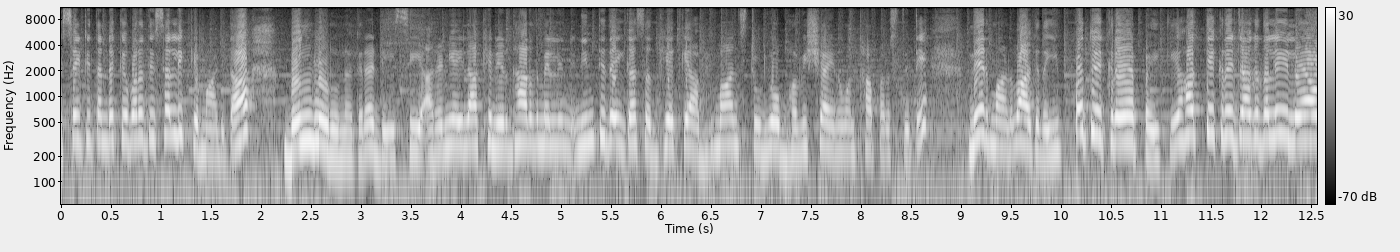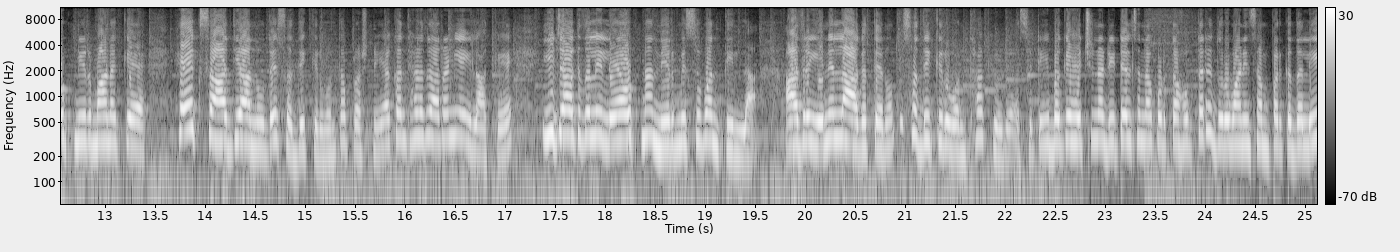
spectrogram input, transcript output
ಎಸ್ಐಟಿ ತಂಡಕ್ಕೆ ವರದಿ ಸಲ್ಲಿಕೆ ಮಾಡಿದ ಬೆಂಗಳೂರು ನಗರ ಡಿಸಿ ಅರಣ್ಯ ಇಲಾಖೆ ನಿರ್ಧಾರದ ಮೇಲೆ ನಿಂತಿದೆ. ಈಗ ಸದ್ಯಕ್ಕೆ ಅಭಿಮಾನ್ ಸ್ಟುಡಿಯೋ ಭವಿಷ್ಯ ಎನ್ನುವಂತಹ ಪರಿಸ್ಥಿತಿ ನಿರ್ಮಾಣವಾಗಿದೆ. ಇಪ್ಪತ್ತು ಎಕರೆ ಪೈಕಿ ಹತ್ತು ಎಕರೆ ಜಾಗದಲ್ಲಿ ಲೇಔಟ್ ನಿರ್ಮಾಣಕ್ಕೆ ಹೇಗೆ ಸಾಧ್ಯ ಅನ್ನೋದೇ ಸದ್ಯಕ್ಕಿರುವಂತಹ ಪ್ರಶ್ನೆ. ಯಾಕಂತ ಹೇಳಿದ್ರೆ ಅರಣ್ಯ ಇಲಾಖೆ ಈ ಜಾಗದಲ್ಲಿ ಲೇಔಟ್ನ ನಿರ್ಮಿಸುವಂತಿಲ್ಲ. ಆದರೆ ಏನೆಲ್ಲ ಆಗುತ್ತೆ ಅನ್ನೋದು ಸದ್ಯಕ್ಕಿರುವಂತಹ ಕ್ಯೂರಿಯಾಸಿಟಿ ಈ ಬಗ್ಗೆ ಹೆಚ್ಚಿನ ಡೀಟೇಲ್ಸ್ ಅನ್ನ ಕೊಡ್ತಾ ಹೋಗ್ತಾರೆ. ದೂರವಾಣಿ ಸಂಪರ್ಕದಲ್ಲಿ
